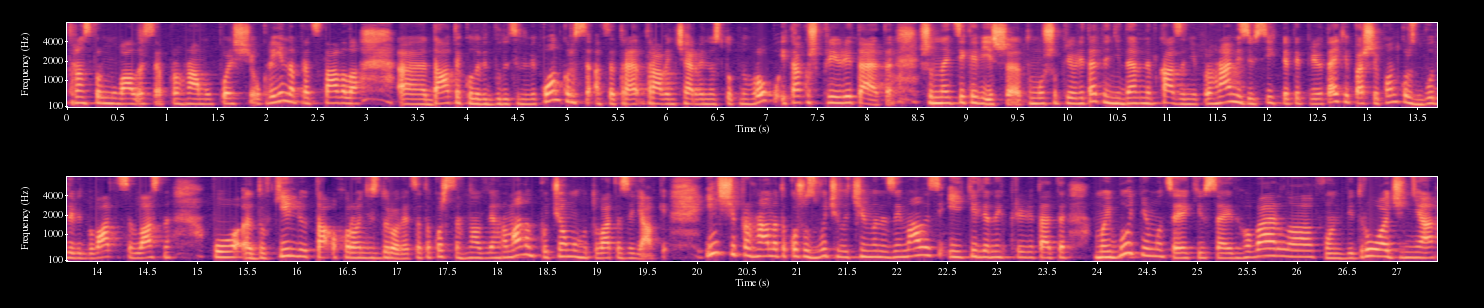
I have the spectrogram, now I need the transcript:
трансформувалася в програму Польща Україна, представила е, дати, коли відбудуться нові конкурси. А це травень-червень наступного року, і також пріоритети, що найцікавіше, тому що пріоритети ніде не вказані в програмі. Зі всіх п'яти пріоритетів перший конкурс буде відбуватися власне по е, довкіллю та охороні здоров'я. Це також сигнал для громадян, по чому готувати заявки. Інші програми також озвучили, чим вони займалися, і які для них пріоритети в майбутньому. Це як USAID Говерла, фонд відродження,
